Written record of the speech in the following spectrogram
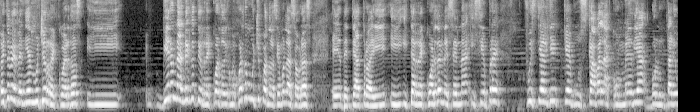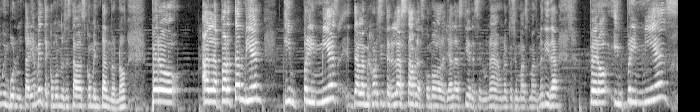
ahorita me venían muchos recuerdos y viene una anécdota y recuerdo, digo, me acuerdo mucho cuando hacíamos las obras eh, de teatro ahí y, y te recuerdo en escena y siempre fuiste alguien que buscaba la comedia voluntaria o involuntariamente, como nos estabas comentando, ¿no? Pero a la par también imprimías, de a lo mejor sin tener las tablas, como ahora ya las tienes en una, una actuación más, más medida, pero imprimías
